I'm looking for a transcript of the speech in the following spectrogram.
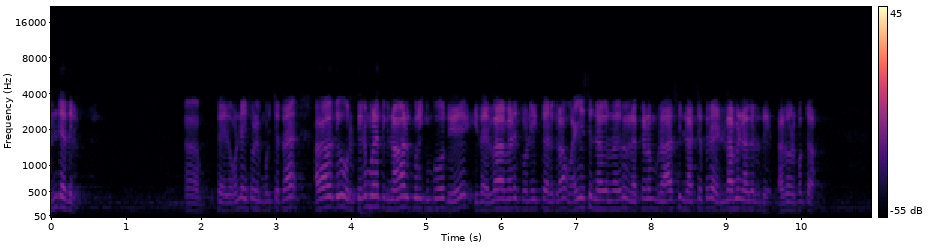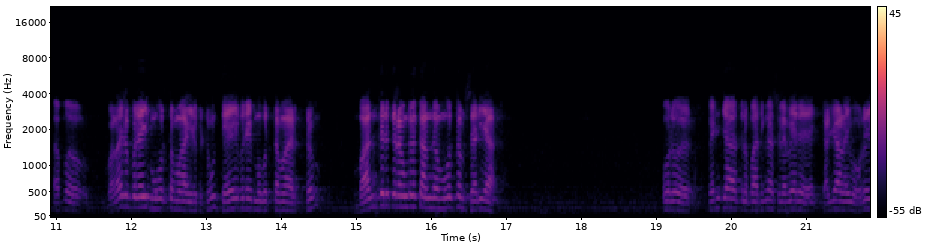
எந்த இதில்? சரி ஒன்றே சொல்லி முடிச்சிட்டேன். அதாவது ஒரு திருமணத்துக்கு நாள் குறிக்கும் போது இதை எல்லாமே சொல்லிட்டு இருக்கலாம். இருக்கிறோம் வயசு நகர்னது லக்கணம் ராசி நட்சத்திரம் எல்லாமே நகருது. அது ஒரு பக்கம். அப்போ வளர்பிறை முகூர்த்தமாக இருக்கட்டும் தேய்பிறை முகூர்த்தமாக இருக்கட்டும் வந்திருக்கிறவங்களுக்கு அந்த முகூர்த்தம் சரியா? ஒரு பெண் ஜாதத்தில் பார்த்தீங்கன்னா சில பேர் கல்யாணம் ஒரே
